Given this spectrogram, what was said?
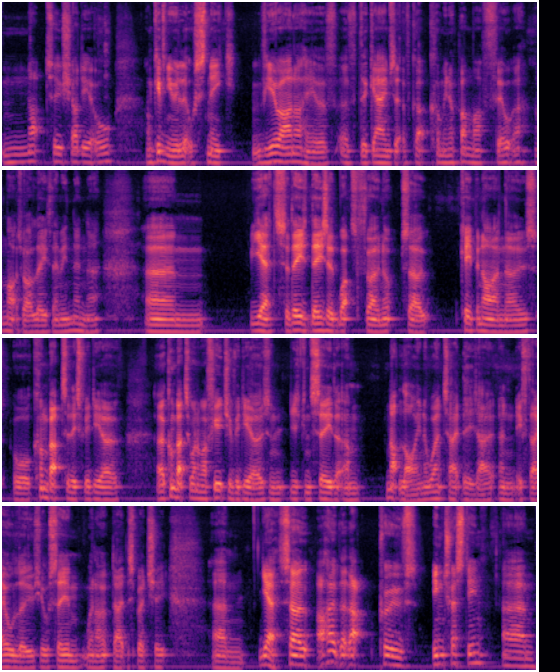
not too shoddy at all. I'm giving you a little sneak view, aren't I, here, of, of the games that I've got coming up on my filter. I might as well leave them in then there. Um, yeah, so these, these are what's thrown up. So, keep an eye on those, or come back to this video, uh, come back to one of my future videos, and you can see that I'm not lying. I won't take these out, and if they all lose, you'll see them when I update the spreadsheet um, yeah, so I hope that that proves interesting. Um,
